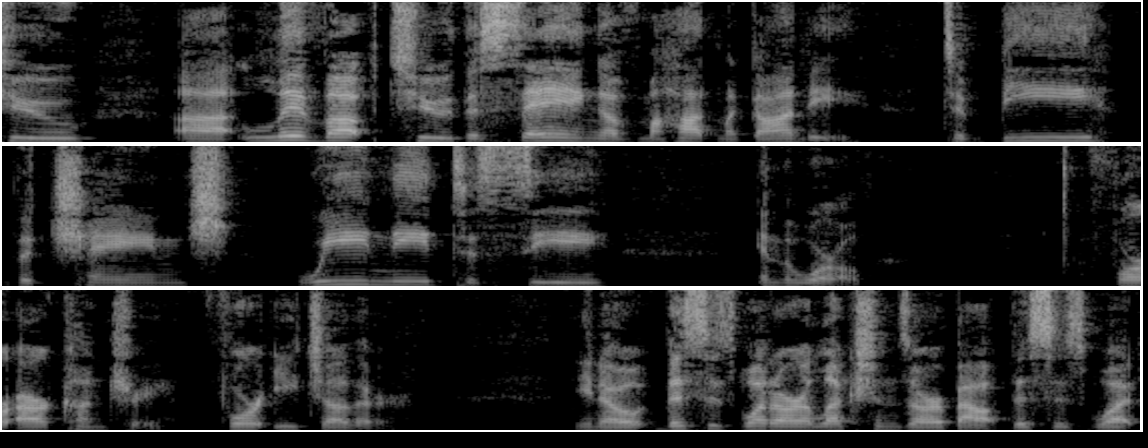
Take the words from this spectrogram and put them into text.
to uh, live up to the saying of Mahatma Gandhi, to be the change we need to see in the world for our country, for each other. You know, this is what our elections are about. This is what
